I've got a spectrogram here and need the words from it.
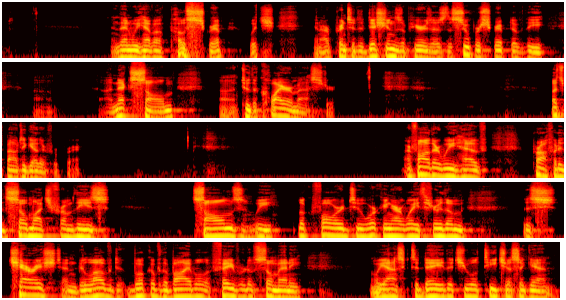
And then we have a postscript, which in our printed editions appears as the superscript of the uh, next psalm uh, to the choir master. Let's bow together for prayer. Our Father, we have profited so much from these Psalms. We look forward to working our way through them, this cherished and beloved book of the Bible, a favorite of so many. We ask today that you will teach us again.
